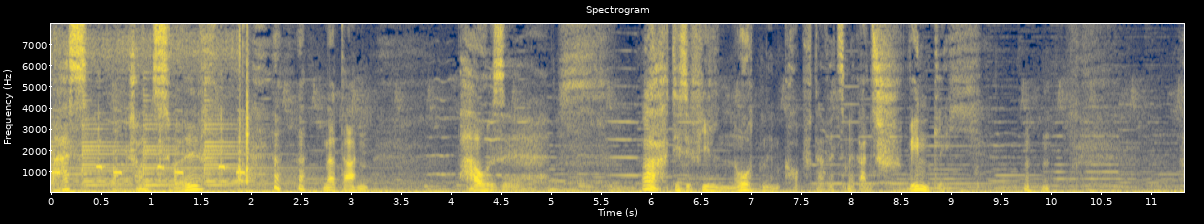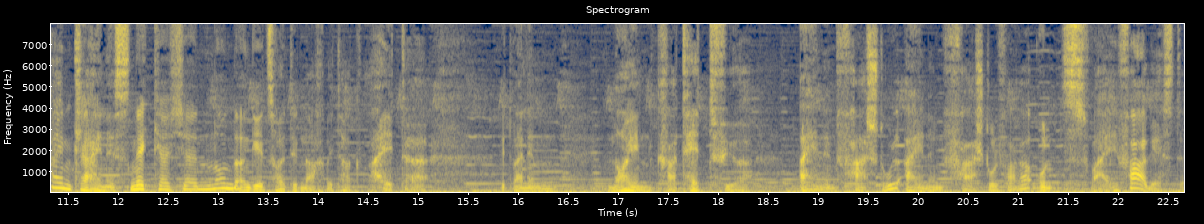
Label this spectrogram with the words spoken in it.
Was? Schon zwölf? Na dann, Pause. Ach, diese vielen Noten im Kopf, da wird's mir ganz schwindlig. Ein kleines Nickerchen und dann geht's heute Nachmittag weiter mit meinem neuen Quartett für einen Fahrstuhl, einen Fahrstuhlfahrer und zwei Fahrgäste.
